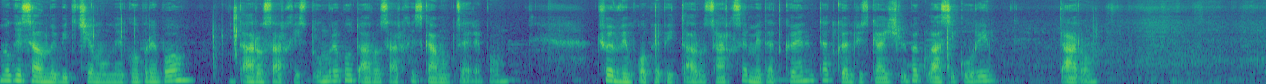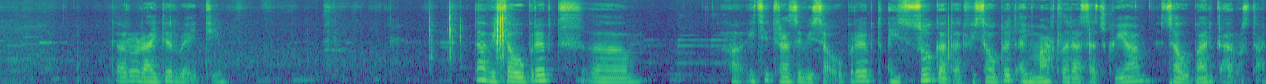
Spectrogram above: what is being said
მოგესალმებით ჩემო მეგობრებო, ტაროს არხის სტუმრებო, ტაროს არხის გამომწერებო. ჩვენ ვიმყოფებით ტაროს არხზე, მე და თქვენ და თქვენთვის გაიშლება კლასიკური ტარო. ტარო რაიდერ ვეითი. და ვისაუბრებთ იცით რაზე ვისაუბრებთ? აი ზოგადად ვისაუბრებთ აი მართლა რასაც ქვია საუბარი ტაროსთან.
